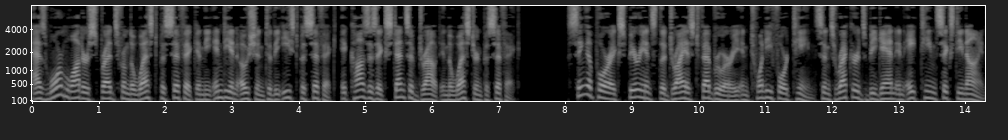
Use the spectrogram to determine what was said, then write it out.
As warm water spreads from the West Pacific and the Indian Ocean to the East Pacific, it causes extensive drought in the western Pacific. Singapore experienced the driest February in 2014 since records began in 1869,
